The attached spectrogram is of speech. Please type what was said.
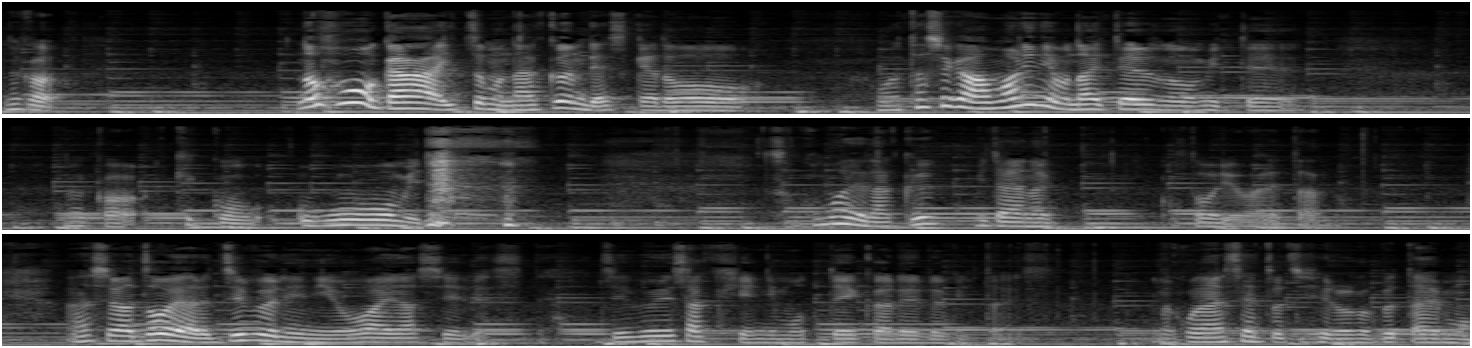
なんかの方がいつも泣くんですけど私があまりにも泣いてるのを見てなんか結構おおみたいな。そこまで泣く？みたいなことを言われた私はどうやらジブリに弱いらしいですね。ジブリ作品に持っていかれるみたいです。まこの間「千と千尋」の舞台も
